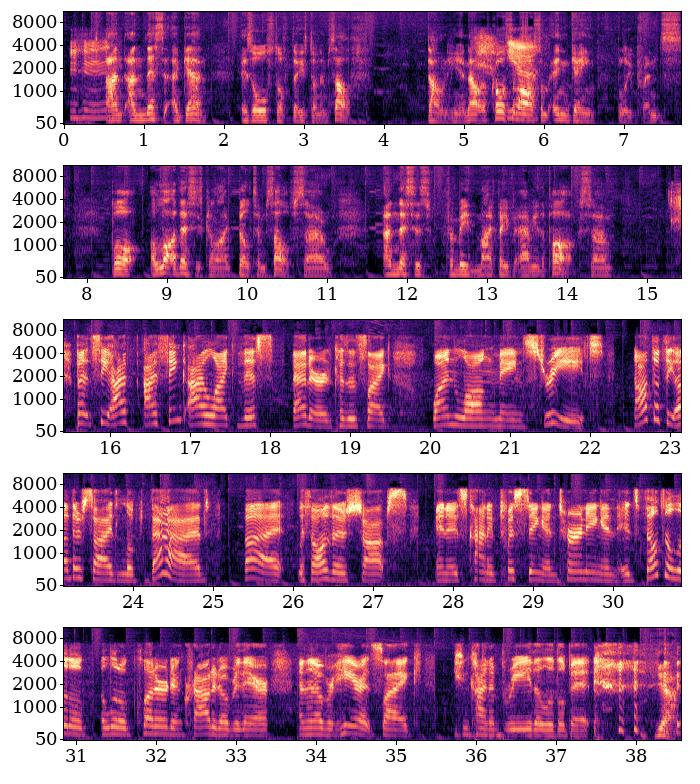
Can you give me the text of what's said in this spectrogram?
Mm-hmm. And and this again is all stuff that he's done himself down here. Now, of course, there are some in-game blueprints, but a lot of this is kind of like built himself. So, and this is for me my favourite area of the park. So, But see, I I think I like this better because it's like one long main street. Not that the other side looked bad, but with all those shops and it's kind of twisting and turning and it's felt a little a little cluttered and crowded over there. And then over here it's like you can kind of breathe a little bit. yeah,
